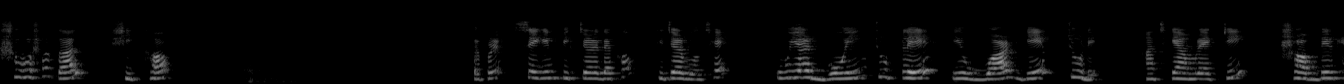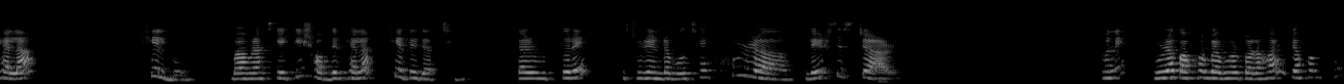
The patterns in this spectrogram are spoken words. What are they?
শুভ সকাল শিক্ষক। তারপরে সেকেন্ড পিকচারে দেখো টিচার বলছে we are going to play a word game today আজকে আমরা একটি শব্দের খেলা খেলব বা আমরা আজকে একটি শব্দের খেলা খেলতে যাচ্ছি। তার উত্তরে স্টুডেন্টরা বলছে, হুররা, লেটস স্টার্ট। মানে হুররা কখন ব্যবহার করা হয়? যখন খুব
